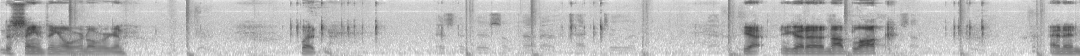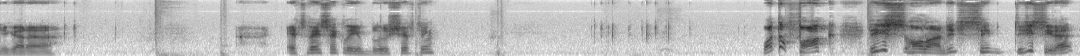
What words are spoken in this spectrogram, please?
the same thing over and over again. But Isn't there some kind of tech to it? Yeah, you gotta not block, and then you gotta. It's basically blue shifting. What the fuck? Did you hold on? Did you see? Did you see that?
